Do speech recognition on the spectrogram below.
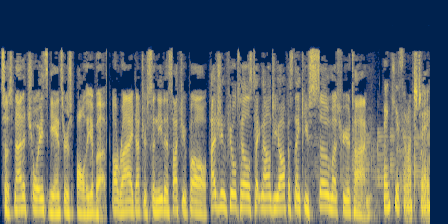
So it's not a choice. The answer is all the above. All right, Dr. Sunita Satyapal, Hydrogen Fuel Cells Technology Office, thank you so much for your time. Thank you so much, Jay.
